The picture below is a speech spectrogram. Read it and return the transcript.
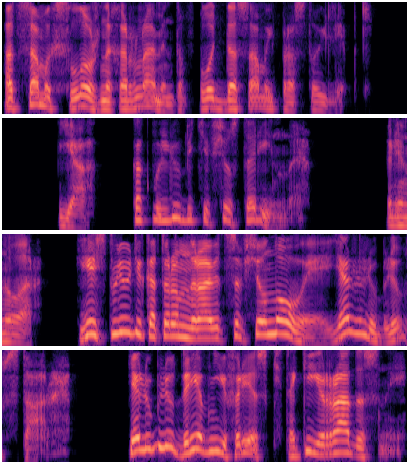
от самых сложных орнаментов вплоть до самой простой лепки. Я. Как вы любите все старинное. Ренуар. Есть люди, которым нравится все новое, я же люблю старое. Я люблю древние фрески, такие радостные,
